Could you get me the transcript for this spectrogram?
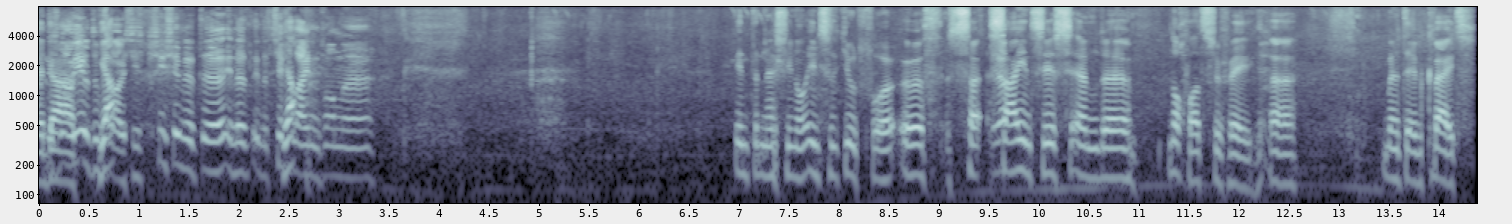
die is daar. nou hier naartoe ja. Die is precies in het, in het, in het zichtlijn van... International Institute for Earth Sci- Sciences en eh, nog wat survey. Eh, ik ben het even kwijt.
